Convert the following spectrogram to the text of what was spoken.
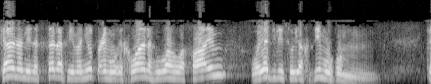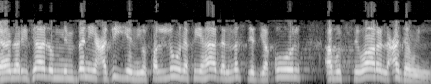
كان من السلف من يطعم إخوانه وهو صائم ويجلس يخدمهم. كان رجال من بني عدي يصلون في هذا المسجد يقول أبو السوار العدوي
